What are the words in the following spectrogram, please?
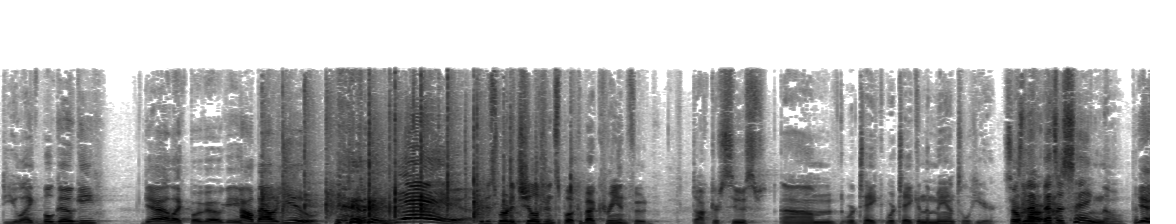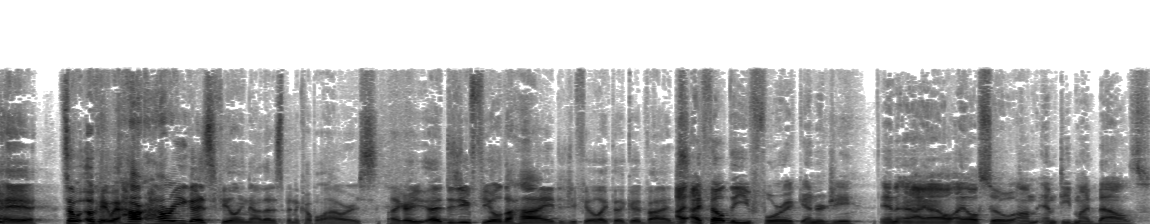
Do you like bulgogi? Yeah, I like bulgogi. How about you? Yeah. We just wrote a children's book about Korean food. Dr. Seuss, um, we're take we're taking the mantle here. So Isn't that- that's a saying though. Yeah, yeah, yeah. So okay, wait, how how are you guys feeling now that it's been a couple hours? Like, are you? Uh, did you feel the high? Did you feel like the good vibes? I, I felt the euphoric energy, and I I I also um, emptied my bowels.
